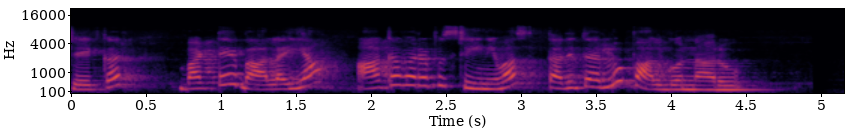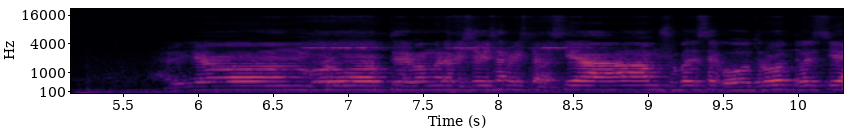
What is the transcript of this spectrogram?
శేఖర్ బట్టే బాలయ్య ఆకవరపు శ్రీనివాస్ తదితరులు పాల్గొన్నారు. హరియాం పూర్వోక్తేవంగణ విశేష విశ్వస్యాం శుభస్య గోత్రోద్వస్య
